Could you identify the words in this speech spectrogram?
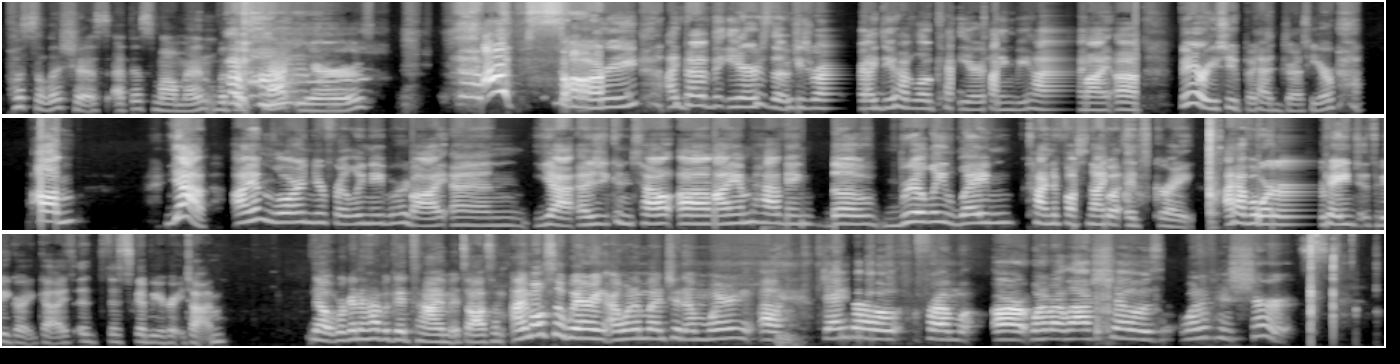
Pussilicious at this moment with the cat ears. I'm sorry. I don't have the ears though. She's right. I do have little cat ears hiding behind my uh very stupid headdress here. Um yeah, I am Lauren, your friendly neighborhood guy, and yeah, as you can tell, um, I am having the really lame kind of fun tonight, but it's great. I have a order change. It's gonna be great, guys. It's, it's gonna be a great time. No, we're gonna have a good time. It's awesome. I'm also wearing. I want to mention. I'm wearing uh, Django from our one of our last shows. One of his shirts.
